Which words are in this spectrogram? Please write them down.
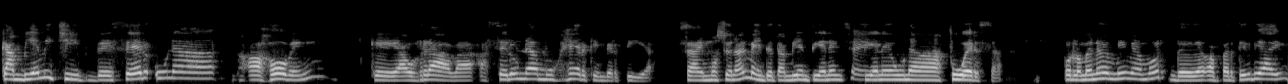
cambié mi chip de ser una joven que ahorraba a ser una mujer que invertía. sea, emocionalmente también tiene, tiene una fuerza. Por lo menos en mí, mi amor, de, a partir de ahí.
